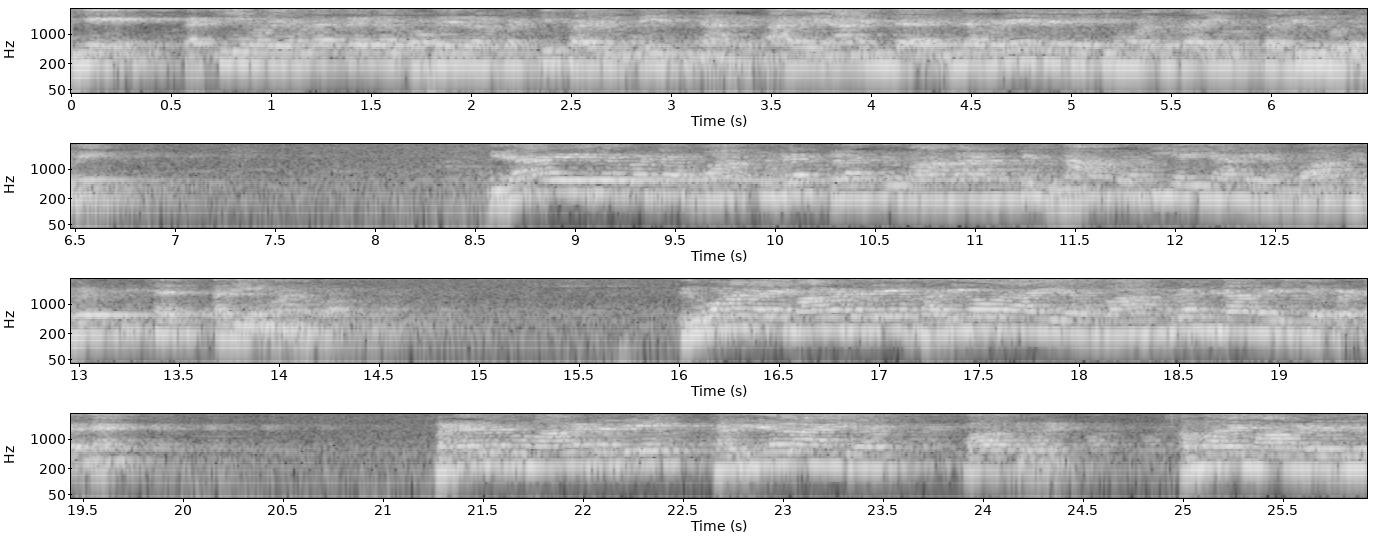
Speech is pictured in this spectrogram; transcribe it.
இங்கே கட்சியினுடைய விளக்கங்கள் கொள்கைகள் பற்றி பலரும் பேசினார்கள். ஆகவே நான் இந்த இந்த விடயத்தை பற்றி உங்களுக்கு வலியுறுத்த விரும்புகிறேன். நிராகரிக்கப்பட்ட வாக்குகள் கிழக்கு மாகாணத்தில் நாற்பத்தி ஐயாயிரம் வாக்குகளுக்கு சற்று அதிகமான வாக்குகள். திருவோணமலை மாவட்டத்திலே பதினோராயிரம் வாக்குகள் நிராகரிக்கப்பட்டன. மட்டக்களப்பு மாவட்டத்திலே பதினேழாயிரம் வாக்குகள். அம்பாறை மாவட்டத்தில்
